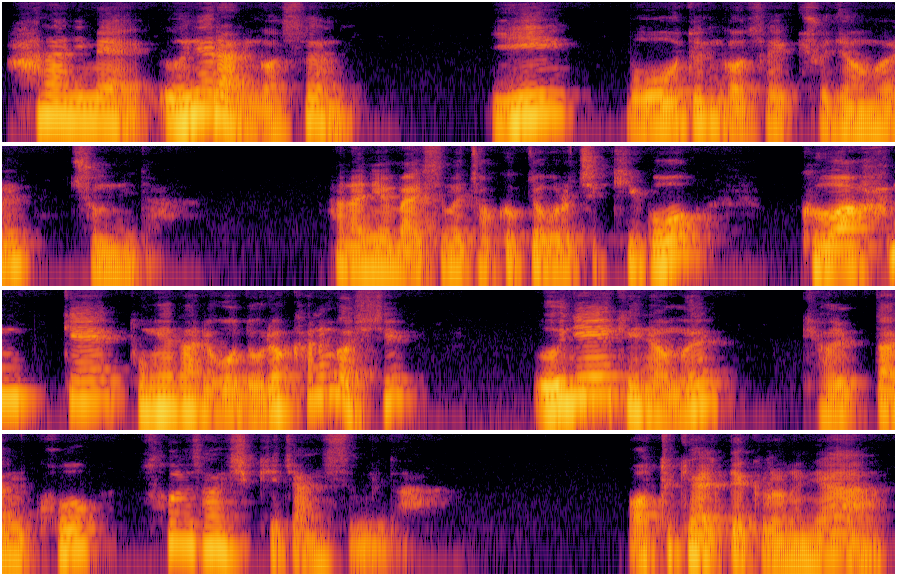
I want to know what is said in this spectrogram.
하나님의 은혜라는 것은 이 모든 것의 균형을 줍니다. 하나님의 말씀을 적극적으로 지키고 그와 함께 동행하려고 노력하는 것이 은혜의 개념을 결단코 손상시키지 않습니다. 어떻게 할 때 그러느냐?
